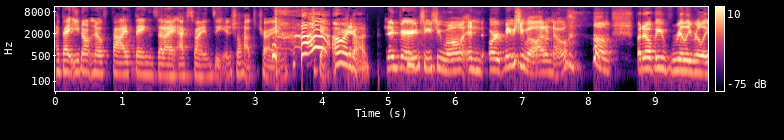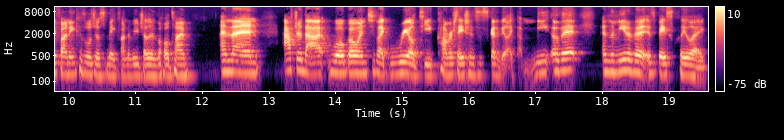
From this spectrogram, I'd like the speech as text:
I bet you don't know five things that I X, Y, and Z, and she'll have to try and oh my. God. and I guarantee she won't, and or maybe she will, I don't know. Um, but it'll be really, really funny because we'll just make fun of each other the whole time. And then after that, we'll go into like real deep conversations. It's going to be like the meat of it. And the meat of it is basically like,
